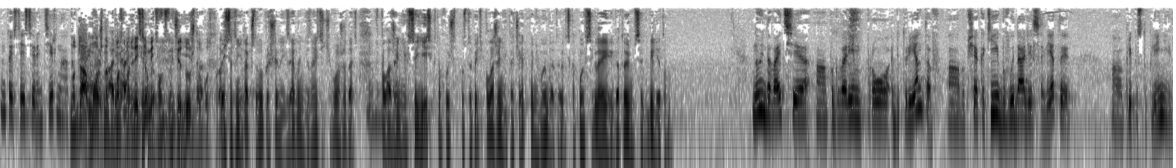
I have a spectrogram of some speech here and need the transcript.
Ну, то есть есть ориентир на... Ну да, можно а посмотреть и иметь в виду, есть, да. То есть это не так, что вы пришли на экзамен, не знаете, чего ожидать. Угу. В положении все есть, кто хочет поступить, положение качает, по нему и готовится, как мы всегда и готовимся к билетам. Ну и давайте а, поговорим про абитуриентов. А, вообще, какие бы вы дали советы а, при поступлении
